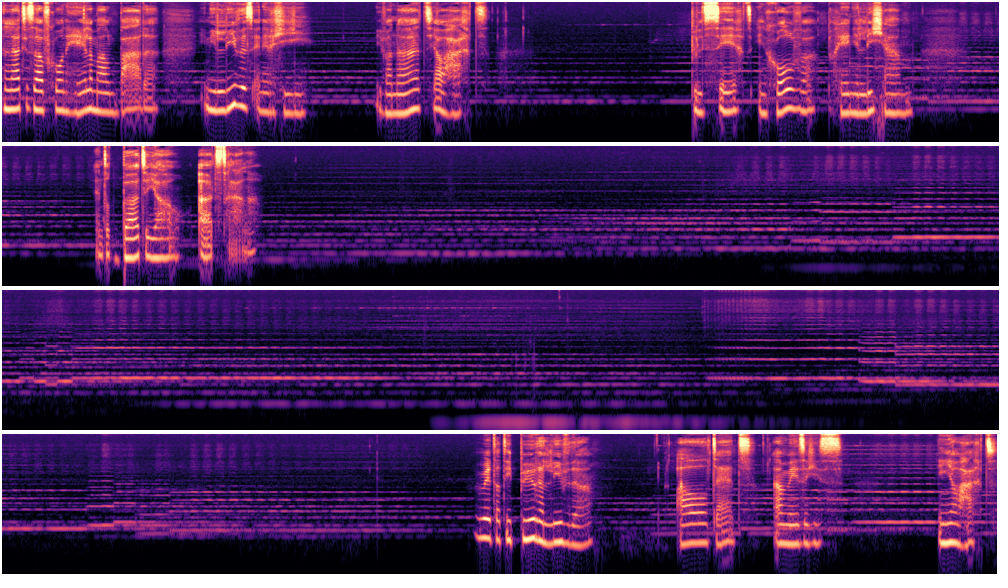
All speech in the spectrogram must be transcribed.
En laat jezelf gewoon helemaal baden in die liefdesenergie die vanuit jouw hart in golven doorheen je lichaam en tot buiten jou uitstralen. Weet dat die pure liefde altijd aanwezig is in jouw hart.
